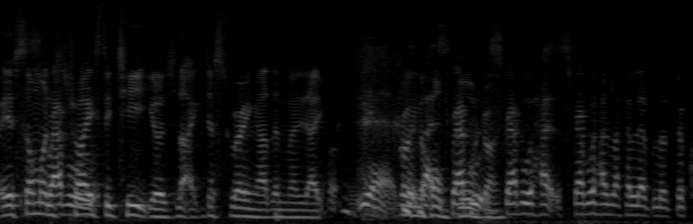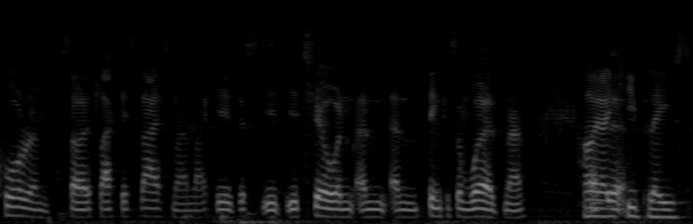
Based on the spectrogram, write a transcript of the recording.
if someone Scrabble- tries to cheat, you're just like just swearing at them and like, Yeah, Throwing the like whole Scrabble, board around. Scrabble has Scrabble has like a level of decorum, so it's like it's nice, man. Like you just you, you chill and, and, and think of some words, man. high That's IQ plays.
